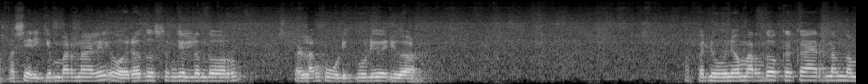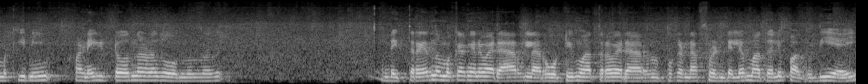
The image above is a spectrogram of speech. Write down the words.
അപ്പോൾ ശരിക്കും പറഞ്ഞാൽ ഓരോ ദിവസം ചെല്ലും തോറും വെള്ളം കൂടിക്കൂടി വരികയാണ് അപ്പം ന്യൂനമർദ്ദമൊക്കെ കാരണം നമുക്കിനിയും പണി കിട്ടുമെന്നാണ് തോന്നുന്നത്. അതുകൊണ്ട് ഇത്രയും നമുക്കങ്ങനെ വരാറില്ല. റോട്ടിൽ മാത്രമേ വരാറുള്ളൂ. ഇപ്പോൾ കണ്ട ഫ്രണ്ടിലെ മതൽ പകുതിയായി.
